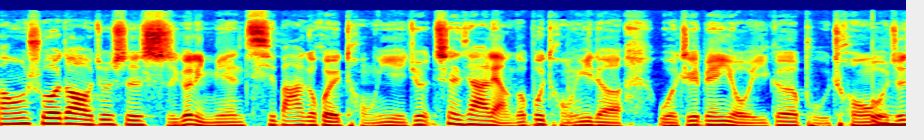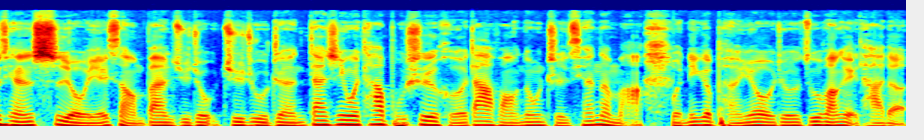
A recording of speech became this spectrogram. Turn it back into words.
刚刚说到，就是十个里面七八个会同意，就剩下两个不同意的。我这边有一个补充，我之前室友也想办居住居住证，但是因为他不是和大房东直签的嘛，我那个朋友就租房给他的，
